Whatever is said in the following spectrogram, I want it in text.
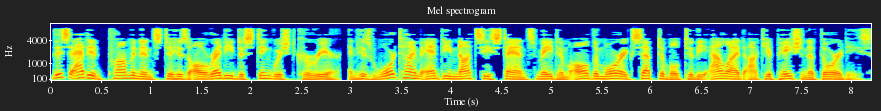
This added prominence to his already distinguished career, and his wartime anti-Nazi stance made him all the more acceptable to the Allied occupation authorities.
